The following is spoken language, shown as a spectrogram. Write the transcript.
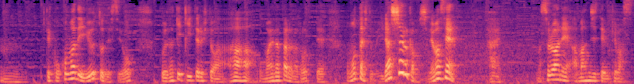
うん。で、ここまで言うとですよ、これだけ聞いてる人は、ああ、お前だからだろって思った人もいらっしゃるかもしれません。はい。まあ、それはね、甘んじて受けます。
